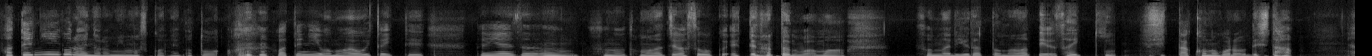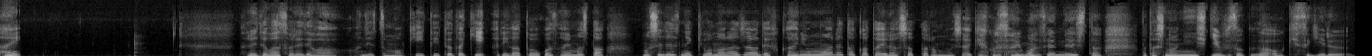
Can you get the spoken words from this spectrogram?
ファテニーぐらいなら見ますかねあとは。ファテニーはまあ置いといてとりあえずうんその友達がすごくえってなったのはまあそんな理由だったんだなっていう最近知ったこの頃でした。はい。それではそれでは。本日も聴いていただきありがとうございました。もしですね今日のラジオで不快に思われた方いらっしゃったら申し訳ございませんでした。私の認識不足が大きすぎる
